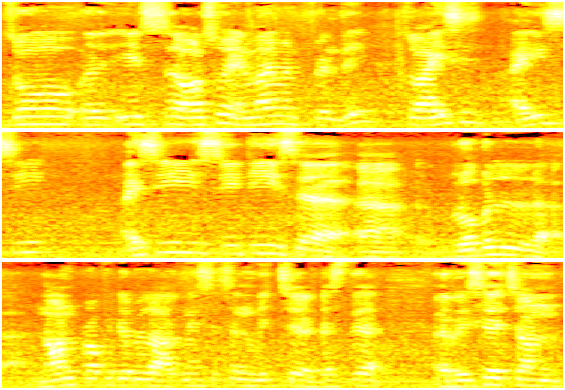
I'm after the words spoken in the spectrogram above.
so uh, it's also environment friendly. So IC, IC, ICCT is a, uh global uh, non-profitable organization which uh, does the uh, research on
